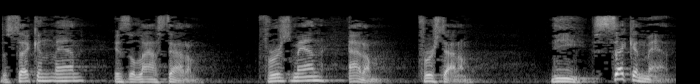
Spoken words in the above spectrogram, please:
The second man is the last Adam. First man, Adam. First Adam the second man,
